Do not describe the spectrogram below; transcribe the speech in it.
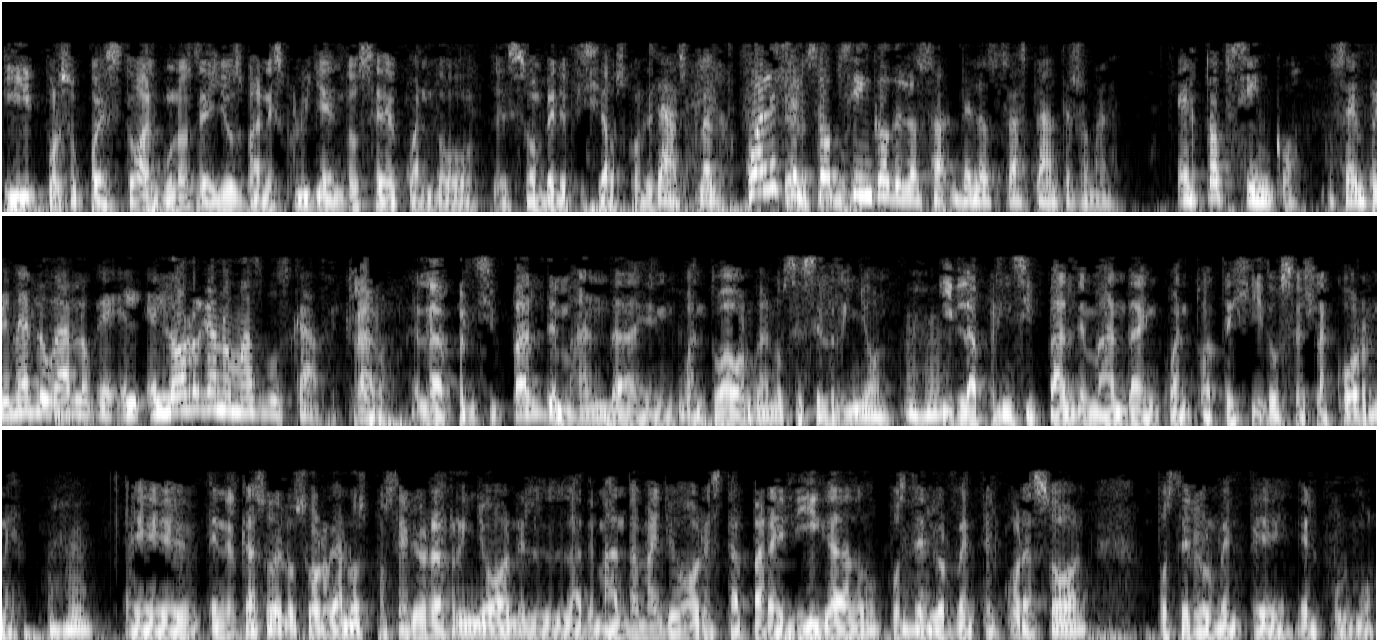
y, por supuesto, algunos de ellos van excluyéndose cuando son beneficiados con el Claro. trasplante. ¿Cuál es Pero el top según- 5 de los, de los trasplantes, Román? El top 5. O sea, en primer lugar, lo que el, el órgano más buscado. Claro, la principal demanda en cuanto a órganos es el riñón y la principal demanda en cuanto a tejidos es la córnea. Eh, en el caso de los órganos posterior al riñón, el- la demanda mayor está para el hígado, posteriormente el corazón, posteriormente el pulmón.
